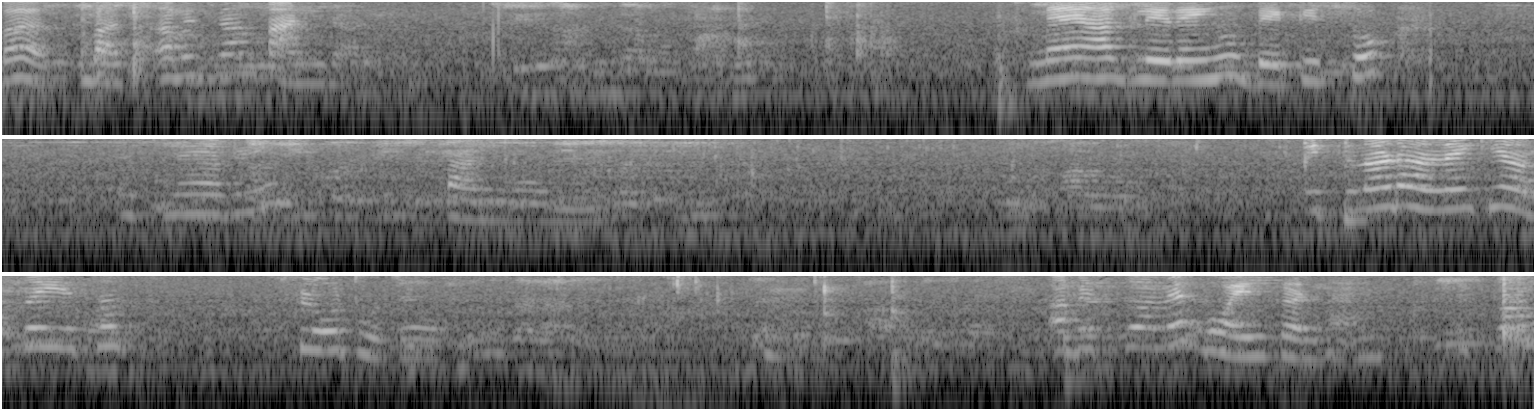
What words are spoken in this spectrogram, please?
बस। बस अब इसमें हम पानी डालेंगे। मैं आज ले रही हूँ बेटी सुख। इसमें अभी पानी इतना डालना है कि आपका ये सब फ्लोट हो जाए। अब इसको हमें बॉईल करना है। इसको हम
